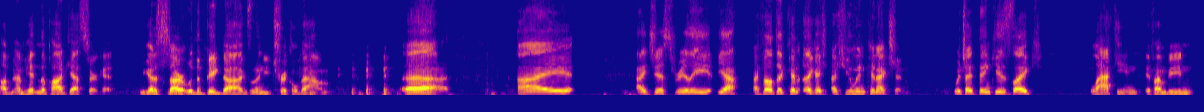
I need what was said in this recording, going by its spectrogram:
I'm, I'm hitting the podcast circuit. You got to start with the big dogs and then you trickle down. Uh, I, I just really, yeah, I felt a, like a, a human connection, which I think is like lacking, if I'm being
